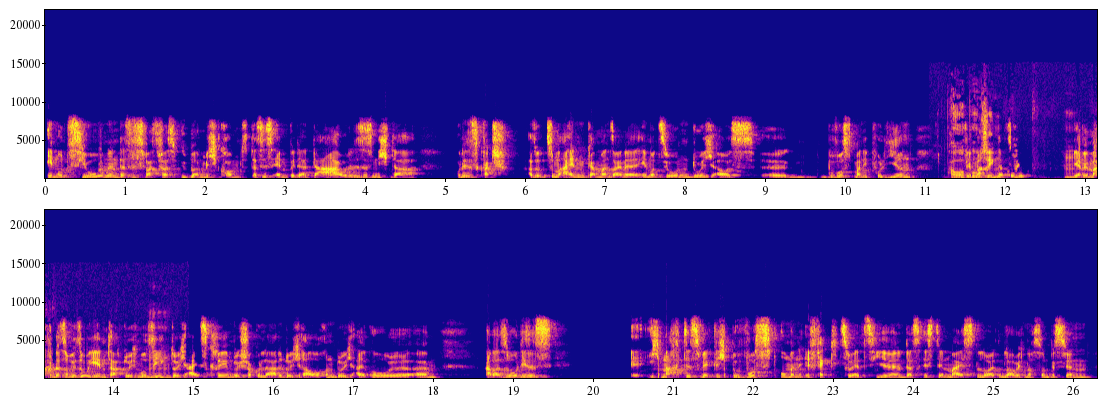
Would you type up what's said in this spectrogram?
Emotionen, das ist was, was über mich kommt. Das ist entweder da oder das ist nicht da. Und das ist Quatsch. Also zum einen kann man seine Emotionen durchaus äh, bewusst manipulieren. Powerposing. Hm? Ja, wir machen das sowieso jeden Tag durch Musik, mhm. durch Eiscreme, durch Schokolade, durch Rauchen, durch Alkohol. Ähm, aber so dieses, äh, ich mache das wirklich bewusst, um einen Effekt zu erzielen. Das ist den meisten Leuten, glaube ich, noch so ein bisschen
